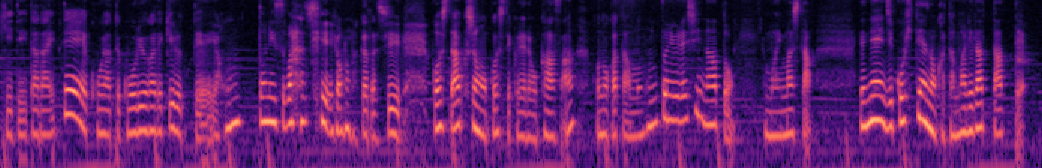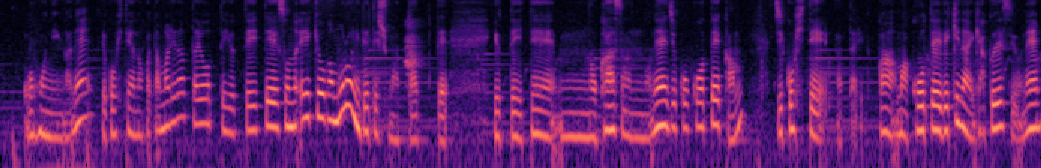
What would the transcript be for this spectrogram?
聞いていただいてこうやって交流ができるっていや本当に素晴らしい世の中だしこうしてアクションを起こしてくれるお母さんこの方も本当に嬉しいなと思いました。でね自己否定の塊だったってご本人がね自己否定の塊だったよって言っていてその影響がもろに出てしまったって言っていてうんお母さんのね自己肯定感自己否定だったりとか、まあ、肯定できない逆ですよね。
